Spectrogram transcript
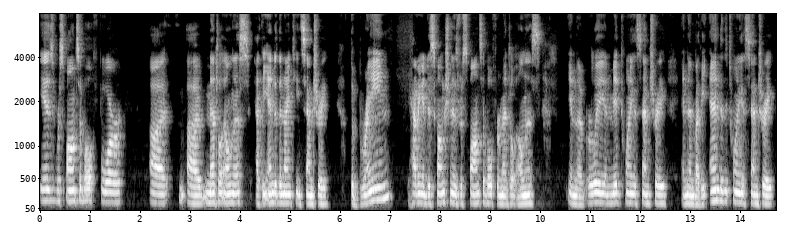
is responsible for uh, uh, mental illness at the end of the 19th century. The brain, having a dysfunction, is responsible for mental illness in the early and mid 20th century. And then by the end of the 20th century,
